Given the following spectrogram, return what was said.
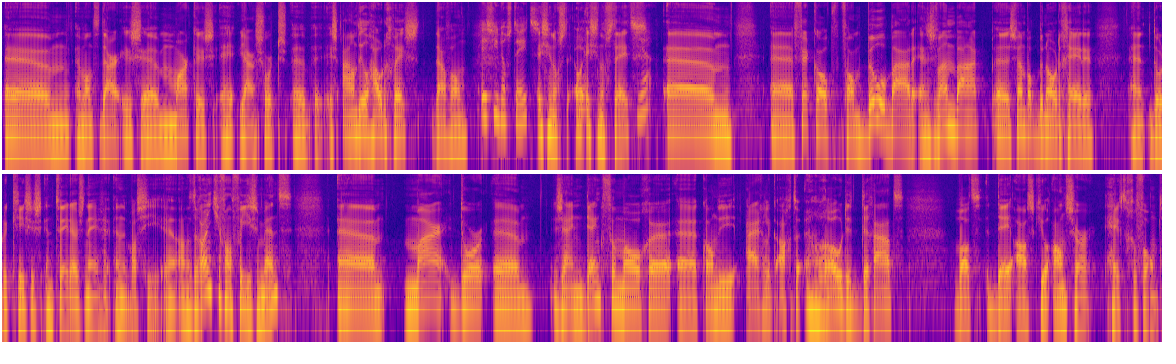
Ehm, want daar is eh, Marcus ja, een soort is aandeelhouder geweest daarvan. Is hij nog steeds? Is hij nog, oh, Ja. is hij nog steeds? Ja. Ehm, eh, verkoop van bubbelbaden en zwembaad, eh, zwembadbenodigdheden. En door de crisis in 2009 en was hij aan het randje van faillissement. Ehm, maar door zijn denkvermogen eh, kwam hij eigenlijk achter een rode draad wat They Ask You Answer heeft gevormd.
